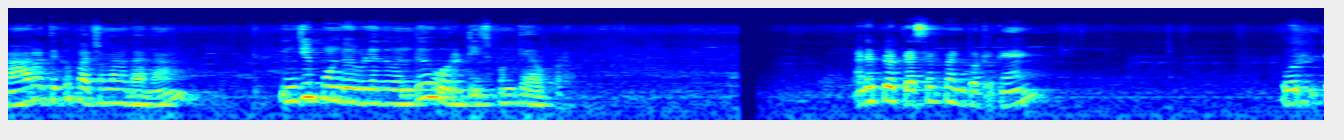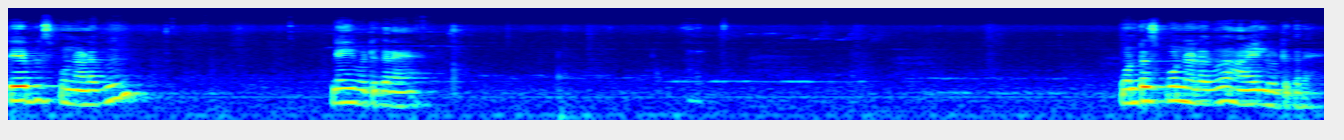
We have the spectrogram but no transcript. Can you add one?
காரத்துக்கு பச்சை மிளகா தான். இஞ்சி பூண்டு விழுது வந்து ஒரு டீஸ்பூன் தேவைப்படும். அடுப்பில் ப்ரெஷர் பேன் போட்டிருக்கேன். ஒரு டேபிள் ஸ்பூன் அளவு நெய் விட்டுக்கிறேன். ஒன்றரை ஸ்பூன் அளவு ஆயில் விட்டுக்கிறேன்.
